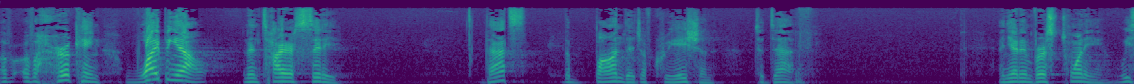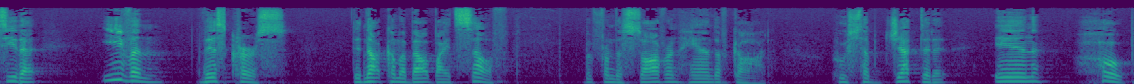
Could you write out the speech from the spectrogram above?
of, of a hurricane wiping out an entire city. That's the bondage of creation to death. And yet in verse 20, we see that even this curse did not come about by itself, but from the sovereign hand of God, who subjected it in hope,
